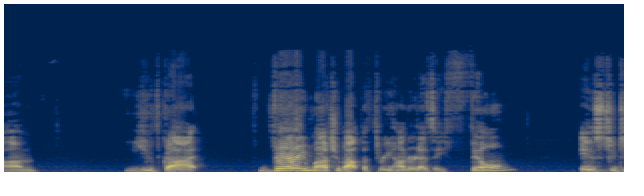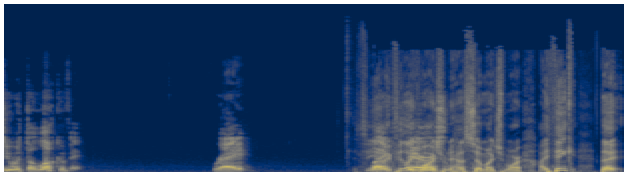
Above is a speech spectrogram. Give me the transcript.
um, you've got very much about the 300 as a film is to do with the look of it, right? See, I feel like Watchmen has so much more. I think that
